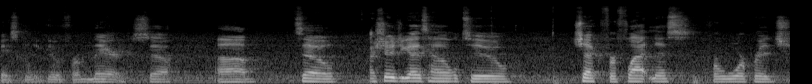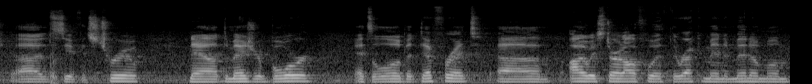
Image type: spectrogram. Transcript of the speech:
basically go from there. So, um, so I showed you guys how to check for flatness for warpage uh, to see if it's true. Now to measure bore, it's a little bit different. Um, I always start off with the recommended minimum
